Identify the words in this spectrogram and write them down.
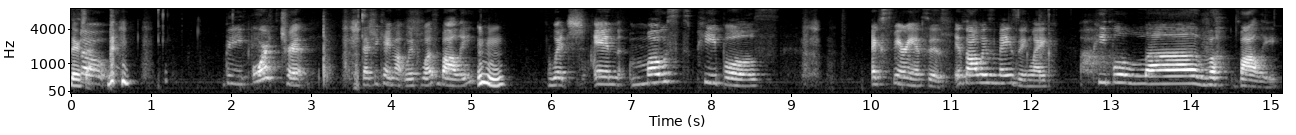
There's So, that. the fourth trip that she came up with was Bali, Mm-hmm. which in most people's experiences is always amazing. Like, people love Bali.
